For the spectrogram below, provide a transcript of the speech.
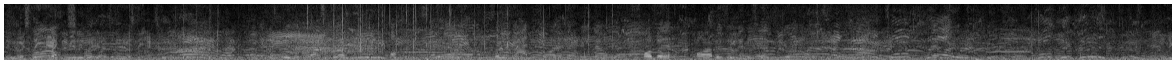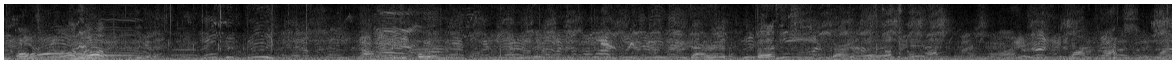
they're mostly ex really good players. They're mostly ex Although, oh, oh, I haven't seen any yet. Oh, no. Did they get it? Nah, they get forward. Darren first. Darren. One touch. One.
